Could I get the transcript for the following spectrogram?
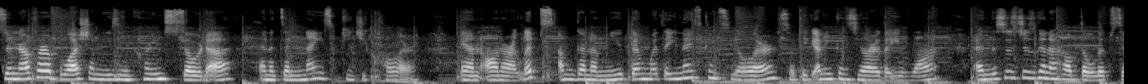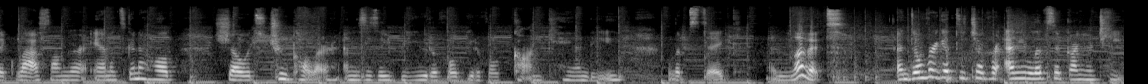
So now for a blush, I'm using cream soda, and it's a nice peachy color. And on our lips, I'm gonna mute them with a nice concealer. So take any concealer that you want. And this is just gonna help the lipstick last longer, and it's gonna help show its true color. And this is a beautiful, beautiful cotton candy lipstick. I love it. And don't forget to check for any lipstick on your teeth.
